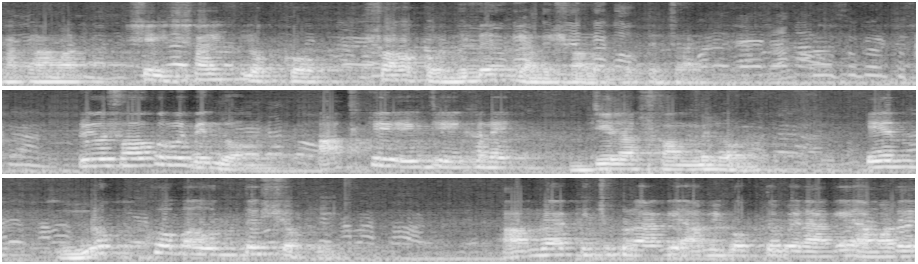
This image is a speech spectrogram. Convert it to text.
থাকা আমার সেই ষাট লক্ষ সহকর্মীদেরকে আমি স্মরণ করতে চাই। প্রিয় সহকর্মী বৃন্দ আজকে এই যে এখানে জেলা সম্মেলন, এর লক্ষ্য বা উদ্দেশ্য কি? আমরা কিছুক্ষণ আগে, আমি বক্তব্যের আগে আমাদের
